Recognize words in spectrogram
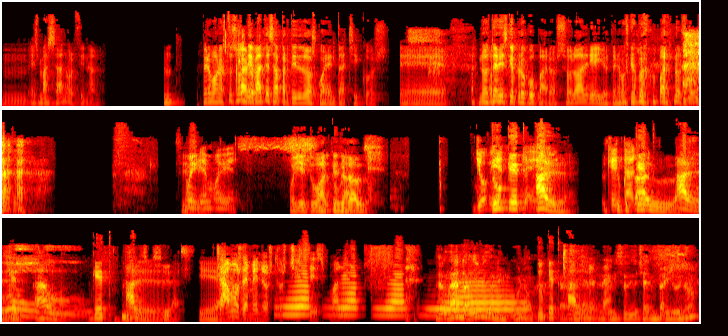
Mm, es más sano al final. Mm. Pero bueno, estos son debates a partir de los 40, chicos. Eh, no tenéis que preocuparos, solo Adrián y yo tenemos que preocuparnos de esto. muy bien, muy bien. Oye, ¿tú, Al, qué tal? Yo ¿Tú qué tal? ¿Qué tal? ¿Qué tal? Echamos de menos tus chistes malos. ¿Verdad? No había habido ninguno. ¿Tú qué tal? En el episodio 81.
